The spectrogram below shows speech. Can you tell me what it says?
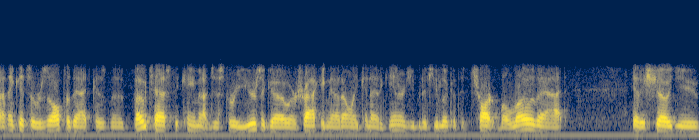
I think it's a result of that because the bow tests that came out just three years ago are tracking not only kinetic energy, but if you look at the chart below that, it'll show you,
